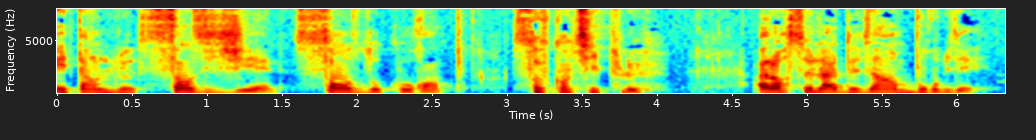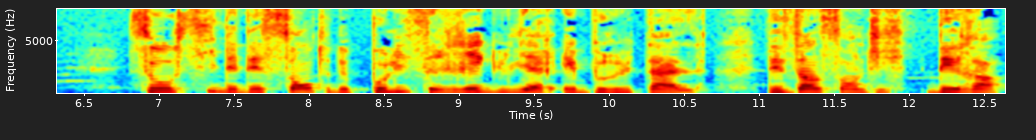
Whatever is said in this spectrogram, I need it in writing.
est un lieu sans hygiène, sans eau courante, sauf quand il pleut. Alors cela devient un bourbier. C'est aussi des descentes de police régulières et brutales, des incendies, des rats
